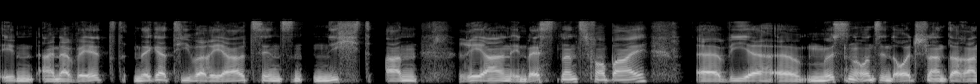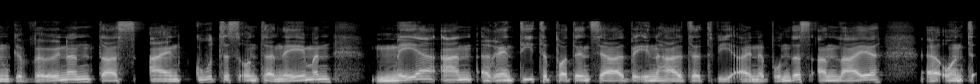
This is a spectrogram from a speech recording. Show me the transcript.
in einer Welt negativer Realzinsen nicht an realen Investments vorbei. Äh, wir äh, müssen uns in Deutschland daran gewöhnen, dass ein gutes Unternehmen mehr an Renditepotenzial beinhaltet wie eine Bundesanleihe äh, und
